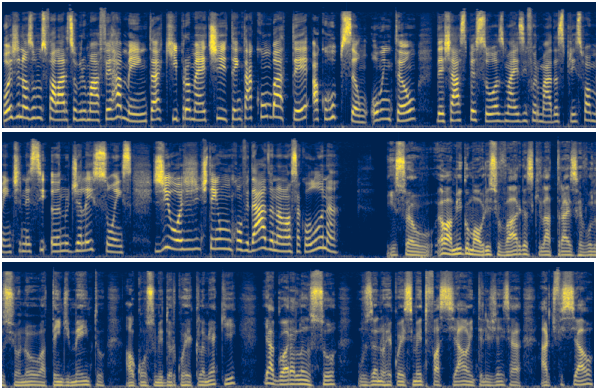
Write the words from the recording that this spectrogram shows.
Hoje nós vamos falar sobre uma ferramenta que promete tentar combater a corrupção ou então deixar as pessoas mais informadas, principalmente nesse ano de eleições. De hoje a gente tem um convidado na nossa coluna? Isso é o, é o amigo Maurício Vargas, que lá atrás revolucionou o atendimento ao consumidor com Reclame Aqui e agora lançou, usando reconhecimento facial, inteligência artificial,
